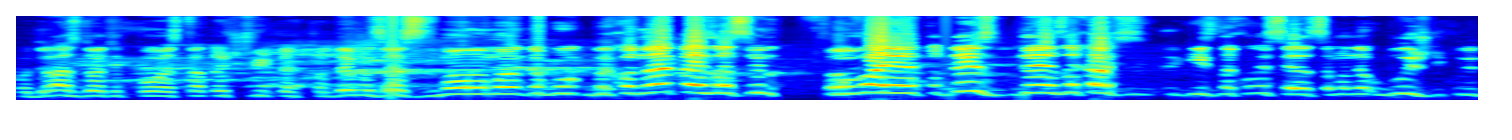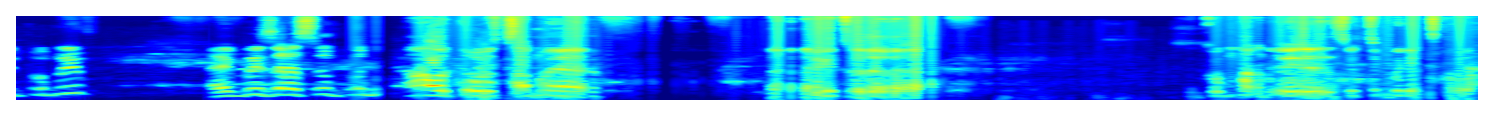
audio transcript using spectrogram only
одразу давайте по стату четвірках пройдемо. Зараз момент до Брехоненка, зараз він прорває туди, де Захар, який знаходився саме на ближній, коли він пробив. А якби зараз його а от саме е, від е, команди Святибинського.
